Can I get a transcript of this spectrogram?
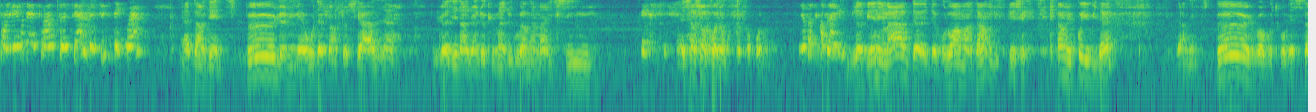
son numéro d'assurance sociale, monsieur, c'était quoi? Attendez un petit peu, le numéro d'assurance sociale. Je l'ai dans un document du gouvernement ici. Merci. Ça ne sera pas long, ça sera pas long. Il n'y a pas de problème. Vous êtes bien aimable de, de vouloir m'entendre. Écoutez, c'est c'est quand même pas évident. Attendez un petit peu, je vais vous trouver ça.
